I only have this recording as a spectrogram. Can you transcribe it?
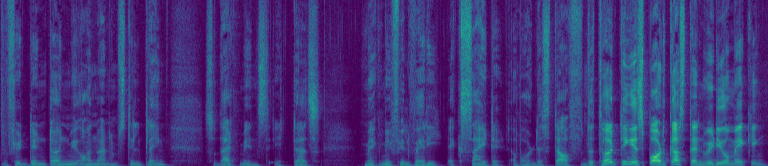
if it didn't turn me on when i'm still playing. So that means it does make me feel very excited about the stuff. The third thing is podcast and video making.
